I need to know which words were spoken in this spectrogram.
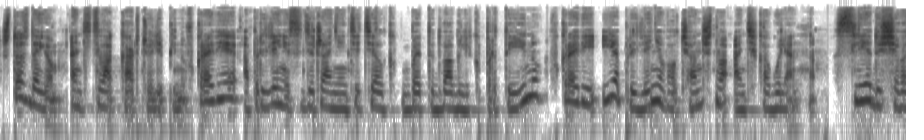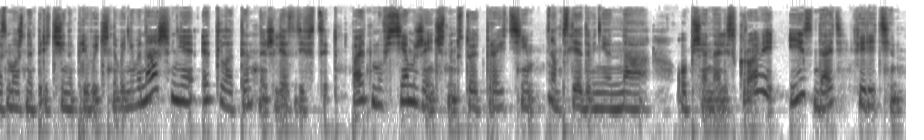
Что сдаем? Антитела к кардиолипину в крови, определение содержания антител к бета-2 гликопротеину в крови и определение волчаночного антикоагулянта. Следующая возможная причина привычного невынашивания – это латентный железодефицит. Поэтому всем женщинам стоит пройти обследование на общий анализ крови и сдать ферритин.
